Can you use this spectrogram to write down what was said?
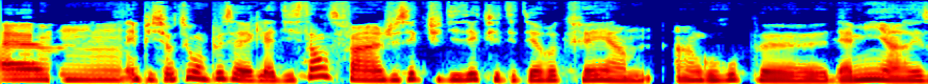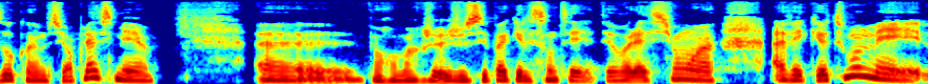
Euh, et puis surtout en plus avec la distance. Enfin, je sais que tu disais que tu t'étais recréé un, un groupe euh, d'amis, un réseau quand même sur place, mais euh, enfin remarque, je, je sais pas quelles sont tes, tes relations euh, avec tout le monde, mais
